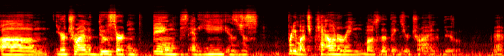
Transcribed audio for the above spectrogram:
um you're trying to do certain things, and he is just pretty much countering most of the things you're trying to do, right?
